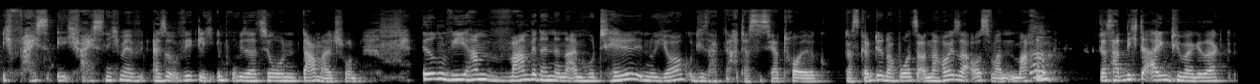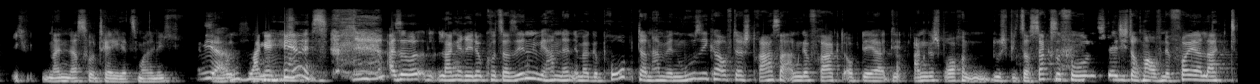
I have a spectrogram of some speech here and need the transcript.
ich weiß, ich weiß nicht mehr, also wirklich Improvisation damals schon. Irgendwie haben, waren wir dann in einem Hotel in New York und die sagten, ach, das ist ja toll, das könnt ihr doch bei uns an der Häuserauswand machen. Das hat nicht der Eigentümer gesagt. Ich nenne das Hotel jetzt mal nicht. Ja. lange her ist. Also lange Rede, kurzer Sinn. Wir haben dann immer geprobt. Dann haben wir einen Musiker auf der Straße angefragt, ob der, angesprochen, du spielst doch Saxophon, stell dich doch mal auf eine Feuerleiter.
